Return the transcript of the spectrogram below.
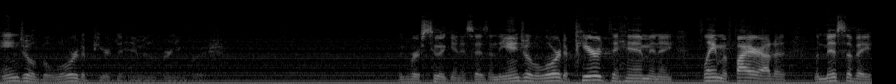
The angel of the Lord appeared to him in the burning bush. Look verse 2 again. It says, And the angel of the Lord appeared to him in a flame of fire out of the midst of a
